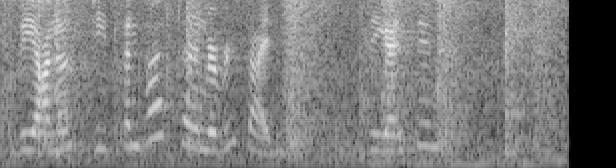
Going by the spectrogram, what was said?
Viano's Pizza and Pasta in Riverside. See you guys soon.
